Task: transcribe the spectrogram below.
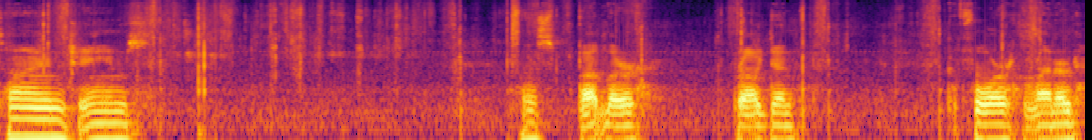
Time, James, Wes Butler, Brogdon, Kafour, Leonard.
